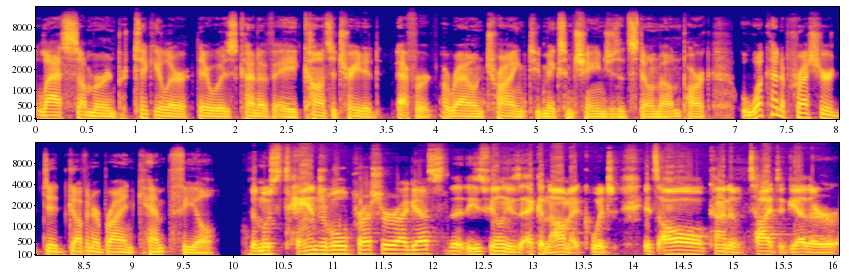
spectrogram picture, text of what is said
last summer, in particular, there was kind of a concentrated effort around trying to make some changes at Stone Mountain Park. What kind of pressure did Governor Brian Kemp feel the most tangible pressure, I guess, that he's feeling is economic, which it's all kind of tied together.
